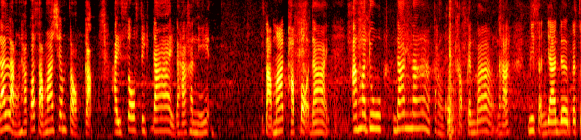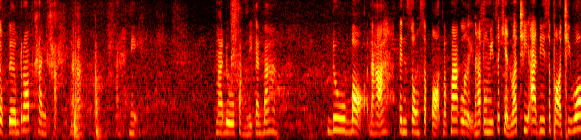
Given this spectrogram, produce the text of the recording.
ด้านหลังนะคะก็สามารถเชื่อมต่อกับ ISOFIX ได้นะคะคันนี้ สามารถพับเบาะได้อะมาดูด้านหน้าฝั่งคนขับกันบ้างนะคะ มีสัญญาณเดิมกระจกเดิมรอบคันค่ะนะคะอะนี่ มาดูฝั่งนี้กันบ้าง ดูเบาะนะคะ เป็นทรงสปอร์ตมากๆเลยนะคะ ตรงนี้จะเขียนว่า TRD Sport Tivo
